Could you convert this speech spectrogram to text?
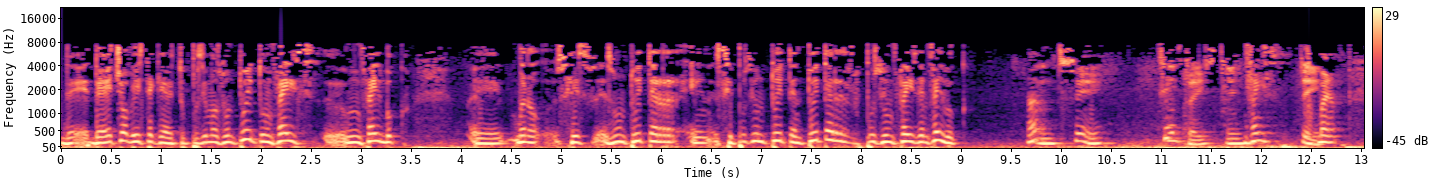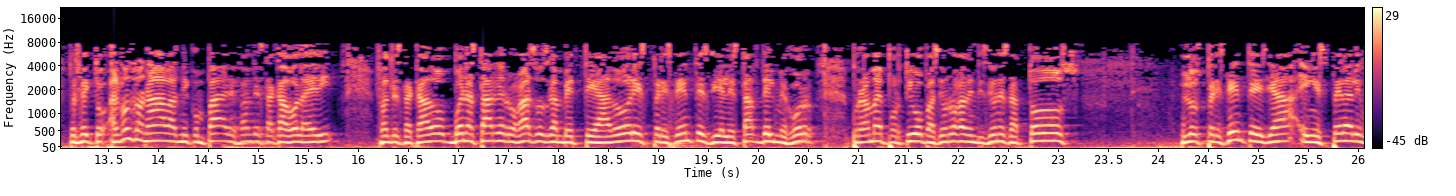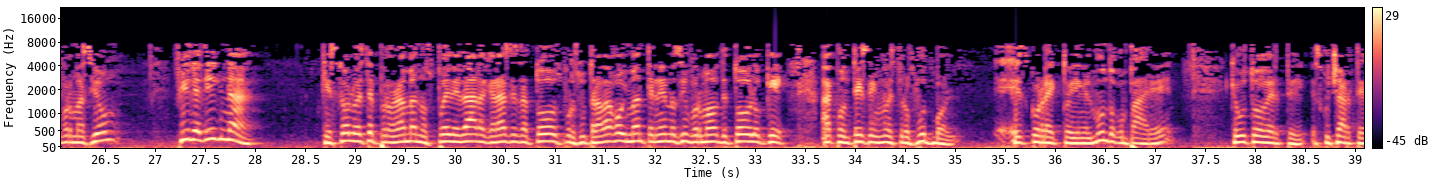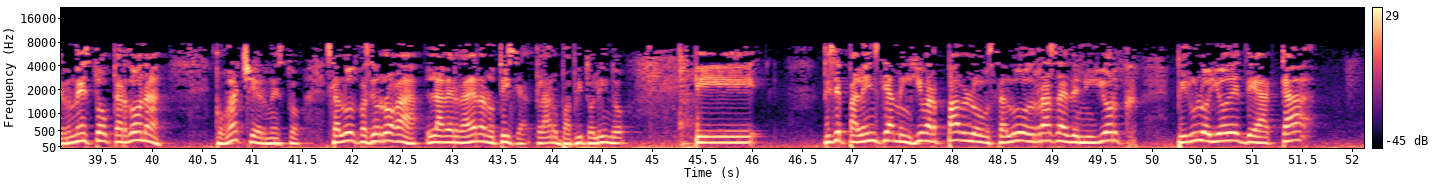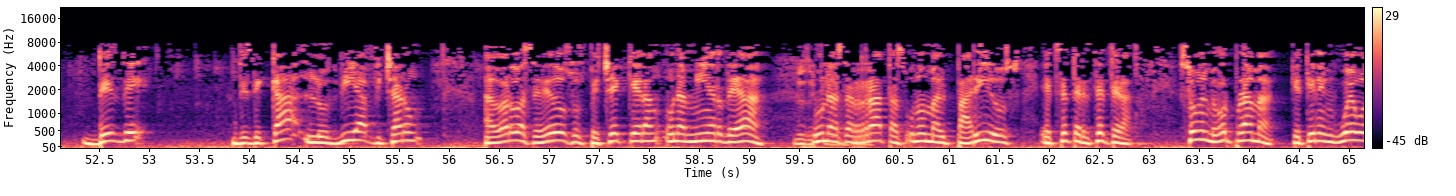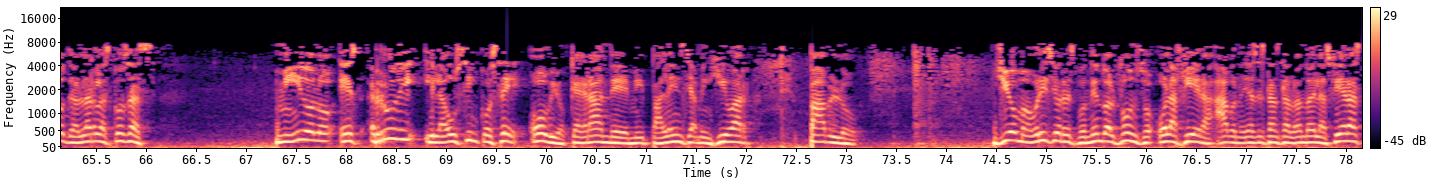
De, de hecho, viste que pusimos un tweet, un face, eh, un Facebook. Eh, bueno, si es, es un Twitter, en- si puse un tweet en Twitter, puse un face en Facebook. ¿Ah? Sí. Sí. Face, sí. Face. Sí. Bueno, perfecto. Alfonso Navas, mi compadre, fan destacado. Hola, Eddie. Fan destacado. Buenas tardes, rojazos, gambeteadores presentes y el staff del mejor programa deportivo Pasión Roja. Bendiciones a todos los presentes ya en espera de la información fidedigna que solo este programa nos puede dar. Gracias a todos por su trabajo y mantenernos informados de todo lo que acontece en nuestro fútbol. Es correcto, y en el mundo, compadre. ¿eh? Qué gusto verte, escucharte. Ernesto Cardona, con H, Ernesto. Saludos, Pasión Roja, la verdadera noticia. Claro, papito lindo. Eh, dice Palencia Mengíbar Pablo, saludos, raza desde New York. Pirulo, yo desde acá, desde, desde acá, los días ficharon a Eduardo Acevedo, sospeché que eran una mierda, Desde unas ratas, unos malparidos, etcétera, etcétera. Son el mejor programa que tienen huevos de hablar las cosas. Mi ídolo es Rudy y la U5C, obvio, qué grande, mi Palencia, Mengíbar, Pablo. Gio Mauricio respondiendo a Alfonso, hola fiera. Ah, bueno, ya se están salvando de las fieras.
